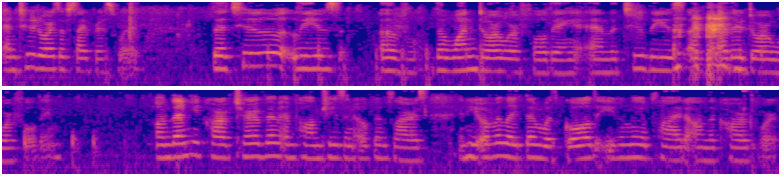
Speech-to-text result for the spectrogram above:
and two doors of cypress wood. The two leaves of the one door were folding, and the two leaves of the other door were folding. On them he carved cherubim and palm trees and open flowers, and he overlaid them with gold evenly applied on the carved work.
